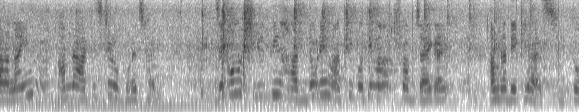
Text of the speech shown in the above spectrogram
বানাই না, আমরা আর্টিস্টের উপরে ছাড়ি। যে কোনো শিল্পীর হাত ধরে মাতৃ প্রতিমা সব জায়গায় আমরা দেখে আসছি। তো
